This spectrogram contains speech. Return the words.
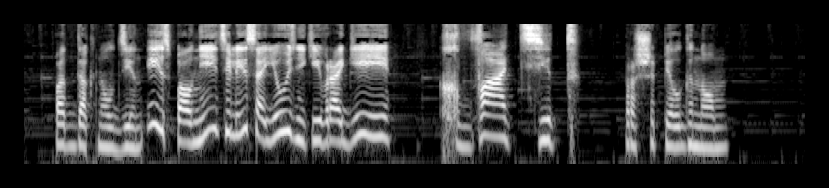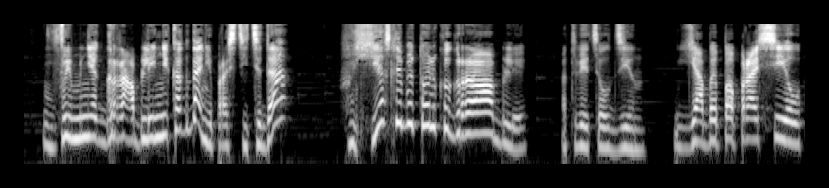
— поддакнул Дин. «И исполнители, и союзники, и враги, и...» «Хватит!» — прошипел гном. «Вы мне грабли никогда не простите, да?» «Если бы только грабли», — ответил Дин. «Я бы попросил...»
